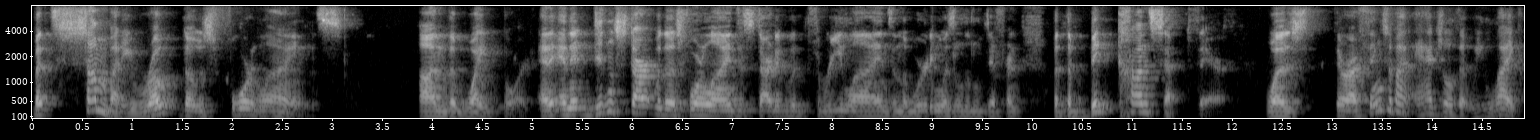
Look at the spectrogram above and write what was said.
But somebody wrote those four lines on the whiteboard. And, and it didn't start with those four lines, it started with three lines, and the wording was a little different. But the big concept there was there are things about Agile that we like.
